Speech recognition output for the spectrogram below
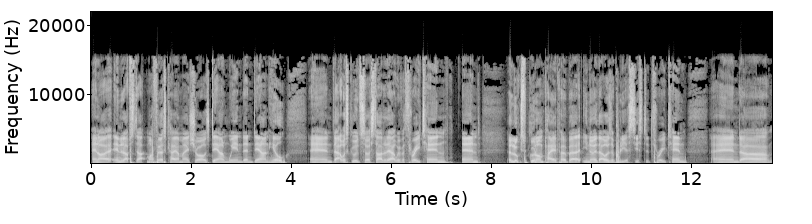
and I ended up start, my first K I made sure I was downwind and downhill and that was good. So I started out with a 310 and it looks good on paper, but you know, that was a pretty assisted 310 and uh,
